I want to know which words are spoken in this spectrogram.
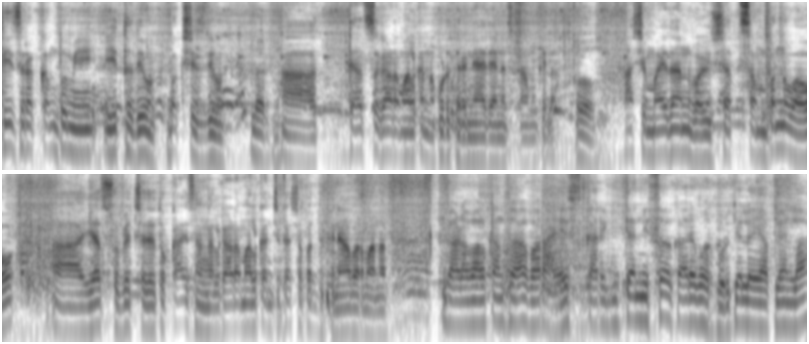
तीच रक्कम तुम्ही इथं देऊन बक्षीस देऊन. अं, त्याच गाडा मालकांना कुठेतरी न्याय देण्याचं काम केलं. हो. असे मैदान भविष्यात संपन्न व्हावं अं, या शुभेच्छा देतो. काय सांगाल? गाडा मालकांचे कशा पद्धतीने आभार मानाल? गाडा मालकांचा आभार आहेच कारण की त्यांनी सहकार्य भरपूर केलं आहे आपल्याला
